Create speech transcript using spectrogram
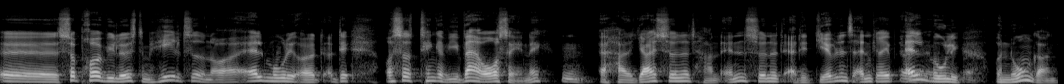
øh, så prøver vi at løse dem hele tiden, og alt muligt. Og, og, det, og så tænker vi, hvad er årsagen? Ikke? Mm. Er, har jeg syndet? Har en anden syndet? Er det djævelens angreb? Ja, alt muligt. Ja. Og nogle gange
